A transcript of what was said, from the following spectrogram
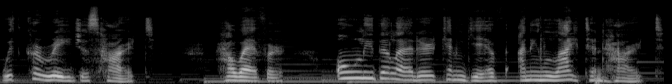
with courageous heart. However, only the latter can give an enlightened heart.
